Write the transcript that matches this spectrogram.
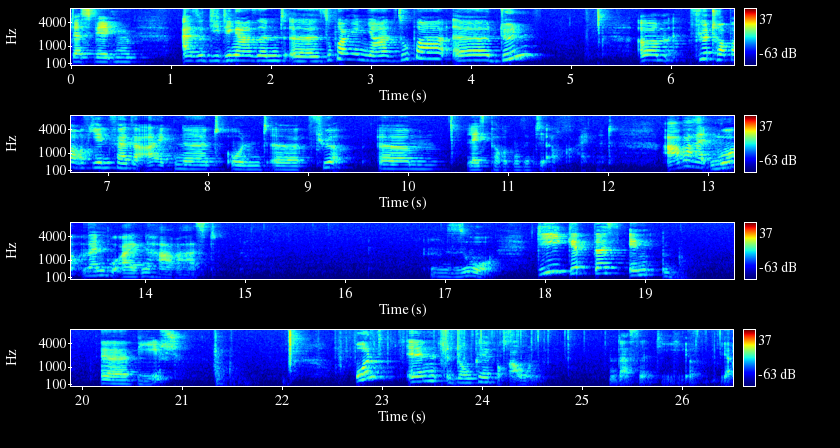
Deswegen also die Dinger sind äh, super genial, super äh, dünn. Ähm, für Topper auf jeden Fall geeignet und äh, für ähm, Lace-Perücken sind die auch geeignet. Aber halt nur, wenn du eigene Haare hast. So, die gibt es in äh, beige und in dunkelbraun. Das sind die hier, ja.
